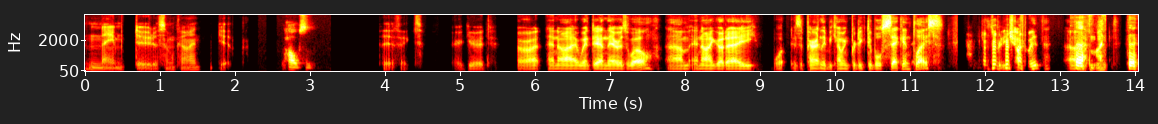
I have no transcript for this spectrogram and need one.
named dude of some kind. Yep, wholesome. perfect. Very good. All right. And I went down there as well. Um, and I got a what is apparently becoming predictable second place. which I was pretty chuffed with. Um, I,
